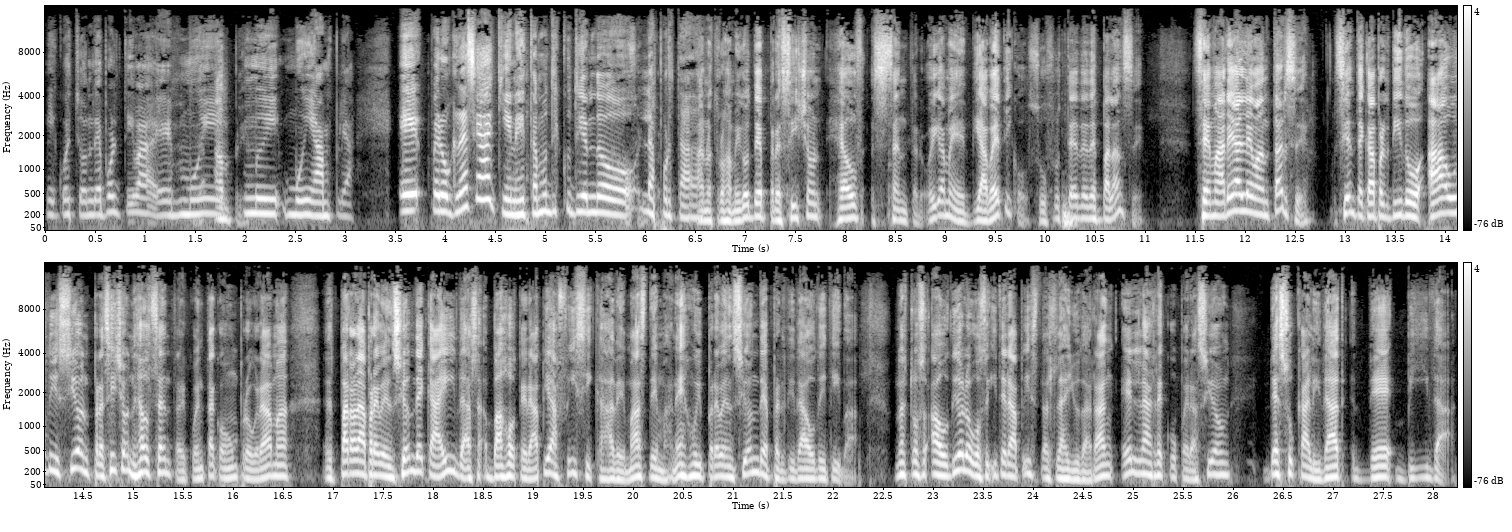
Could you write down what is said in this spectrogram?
mi cuestión deportiva es muy Amplia. muy, muy amplia. Eh, pero gracias a quienes estamos discutiendo las portadas. a nuestros amigos de Precision Health Center. Óigame, diabético, ¿sufre usted de desbalance? ¿Se marea al levantarse? Siente que ha perdido audición. Precision Health Center cuenta con un programa eh, para la prevención de caídas bajo terapia física, además de manejo y prevención de pérdida auditiva. Nuestros audiólogos y terapistas le ayudarán en la recuperación de su calidad de vida.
